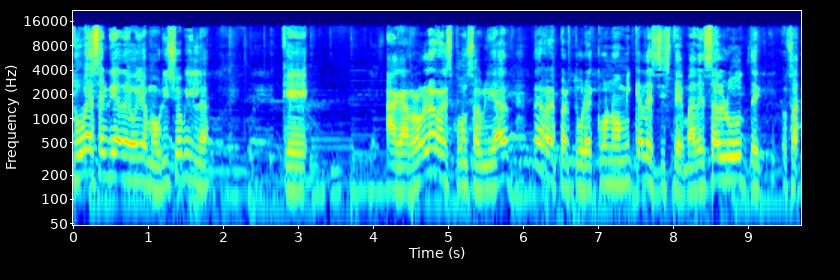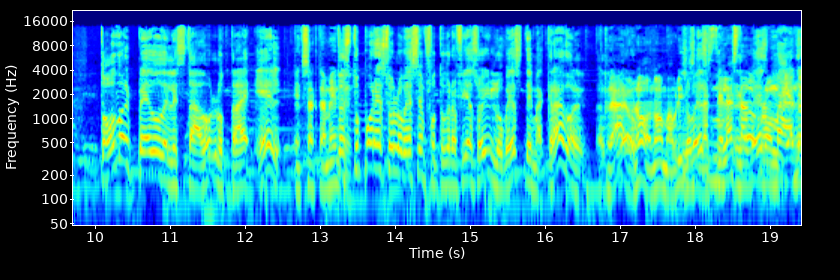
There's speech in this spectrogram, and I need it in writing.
tú ves el día de hoy a Mauricio Vila que agarró la responsabilidad de reapertura económica, del sistema de salud, de, o sea, todo el pedo del Estado lo trae él. Exactamente. Entonces tú por eso lo ves en fotografías hoy y lo ves demacrado. Al, claro, no, no, Mauricio, lo se, la, ha estado rompiendo.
